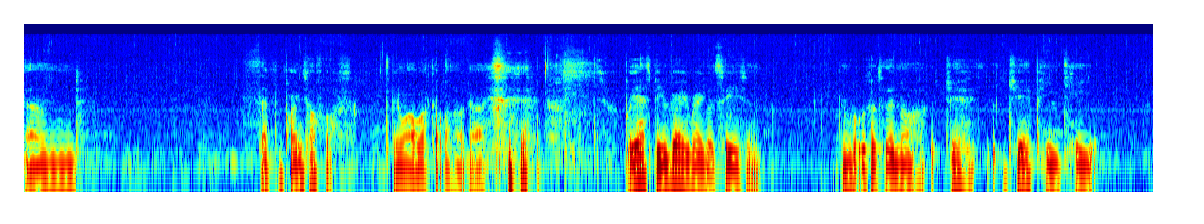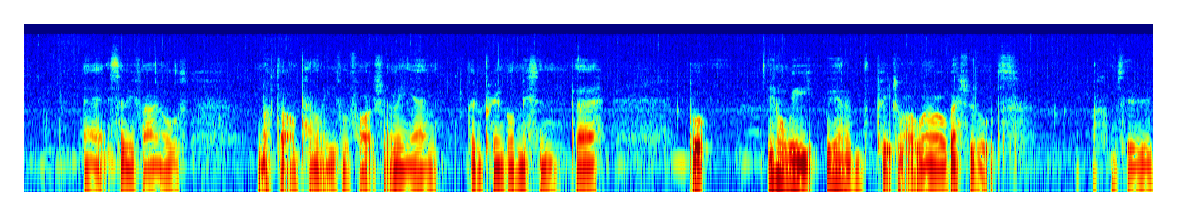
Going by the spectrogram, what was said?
and seven points off us. It's been well worked out one guys. but yeah, it's been a very, very good season. And what we got to the North, J, JPT uh, semi-finals, knocked out on penalties. Unfortunately, um, Ben Pringle missing there. You know, we we had a picture of our best results. I considered.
